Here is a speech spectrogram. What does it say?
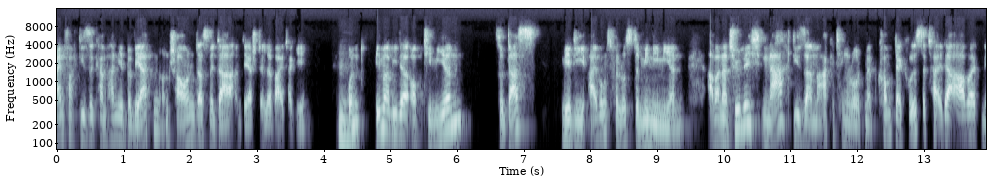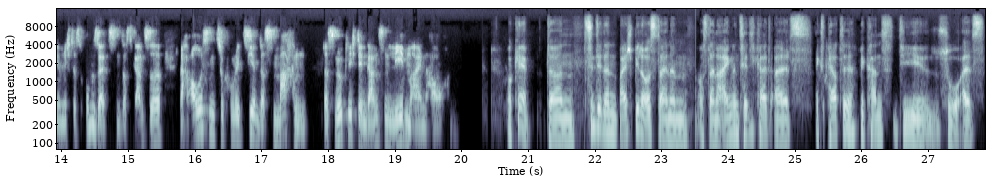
einfach diese Kampagne bewerten und schauen, dass wir da an der Stelle weitergehen. Mhm. Und immer wieder optimieren, sodass wir die Albumsverluste minimieren. Aber natürlich nach dieser Marketing Roadmap kommt der größte Teil der Arbeit, nämlich das Umsetzen, das Ganze nach außen zu kommunizieren, das Machen, das wirklich dem ganzen Leben einhauchen. Okay, dann sind dir dann Beispiele aus deinem, aus deiner eigenen Tätigkeit als Experte bekannt, die so als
